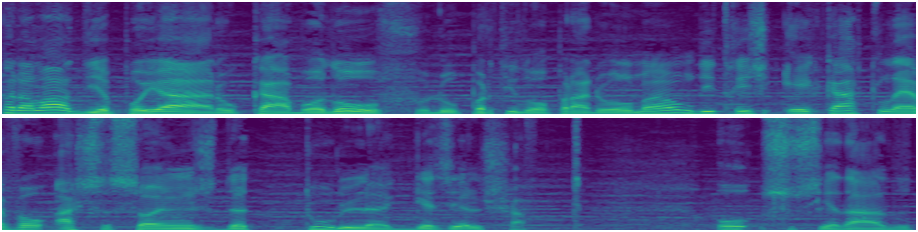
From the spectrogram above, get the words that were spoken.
Para lá de apoiar o cabo Adolfo no Partido Operário Alemão, Dietrich Eckart leva-o às sessões da Thule Gesellschaft, ou Sociedade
